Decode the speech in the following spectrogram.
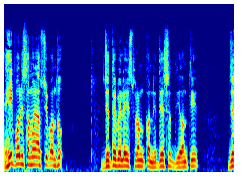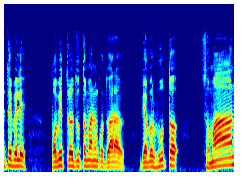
ଏହିପରି ସମୟ ଆସୁଛି ବନ୍ଧୁ। ଯେତେବେଳେ ଈଶ୍ୱରଙ୍କ ନିର୍ଦ୍ଦେଶ ଦିଅନ୍ତି ଯେତେବେଳେ ପବିତ୍ର ଦୂତମାନଙ୍କ ଦ୍ୱାରା ବ୍ୟବହୃତ ସମାନ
